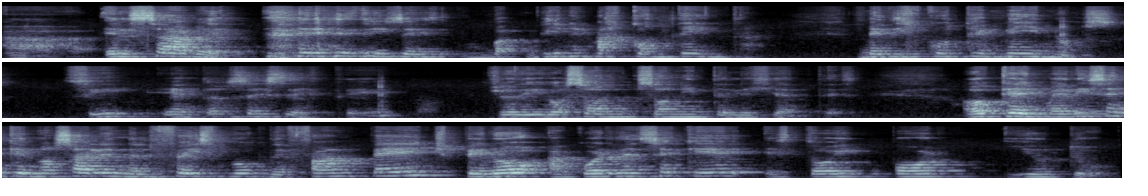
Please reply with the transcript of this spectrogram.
ah, él sabe, dice, viene más contenta, me discute menos, ¿sí? Entonces, este, yo digo, son, son inteligentes. Ok, me dicen que no sale en el Facebook de fanpage, pero acuérdense que estoy por YouTube.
